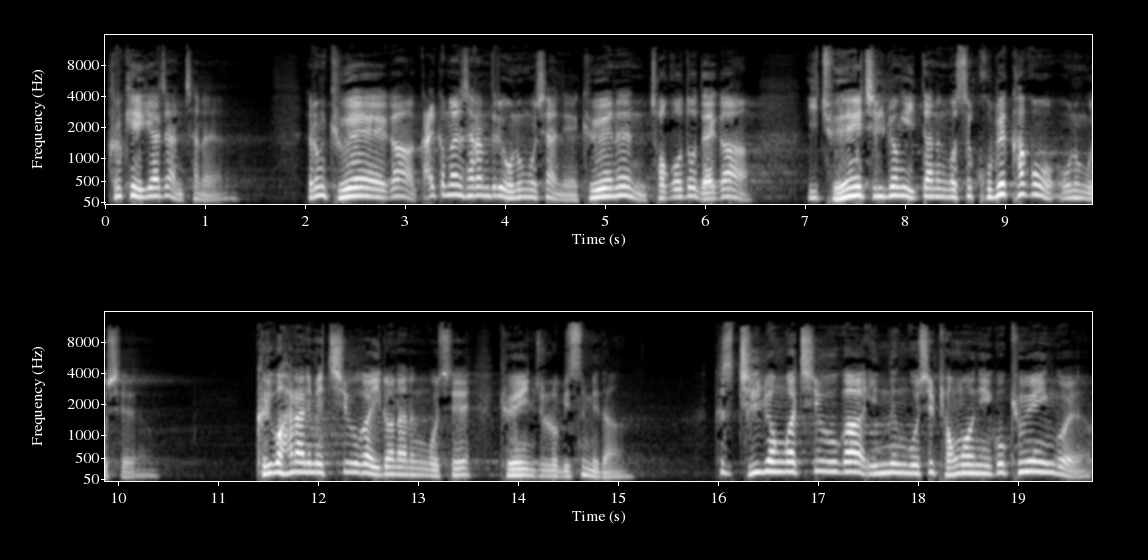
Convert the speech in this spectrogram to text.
그렇게 얘기하지 않잖아요. 여러분, 교회가 깔끔한 사람들이 오는 곳이 아니에요. 교회는 적어도 내가 이 죄의 질병이 있다는 것을 고백하고 오는 곳이에요. 그리고 하나님의 치유가 일어나는 곳이 교회인 줄로 믿습니다. 그래서 질병과 치유가 있는 곳이 병원이고 교회인 거예요.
